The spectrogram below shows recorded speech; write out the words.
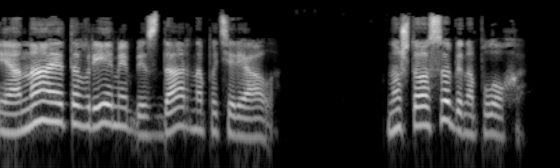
и она это время бездарно потеряла. Но что особенно плохо —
